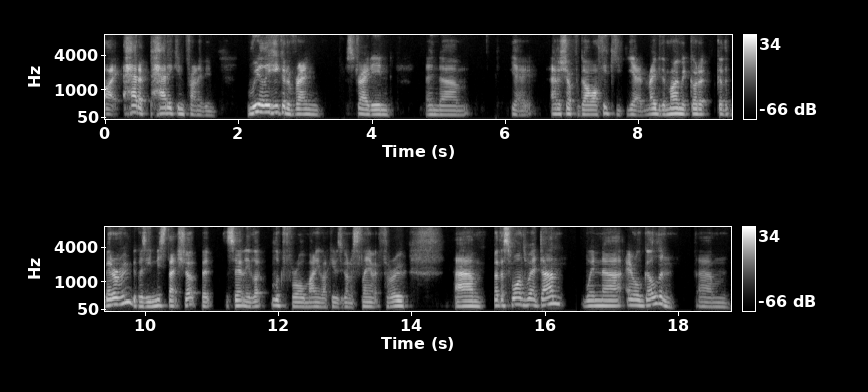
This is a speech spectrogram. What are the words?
I had a paddock in front of him. Really, he could have ran straight in and, um, you know, had a shot for goal. I think, he, yeah, maybe the moment got it got the better of him because he missed that shot, but certainly look, looked for all money like he was going to slam it through. Um, but the Swans weren't done when uh, Errol Gulden um,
